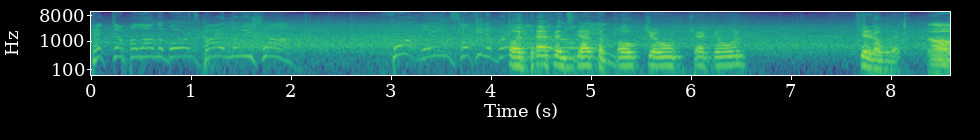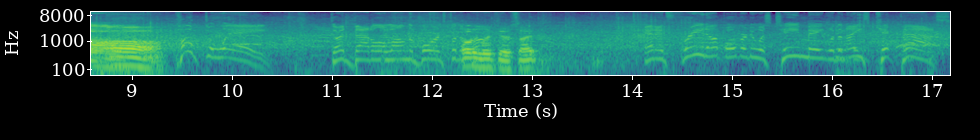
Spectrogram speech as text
Picked up along the boards by Louis Jean. Fort Wayne's looking to break oh, out of Pepin's their own got the poke going, check going. Get it over there. Oh, Oh, Poked away. Good battle along the boards for the oh, he went to the other side. And it's freed up over to his teammate with a nice kick pass.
